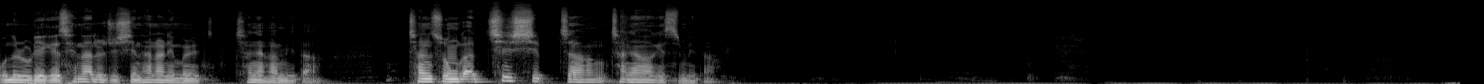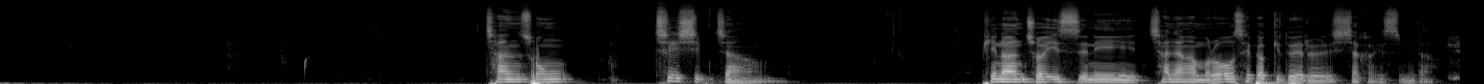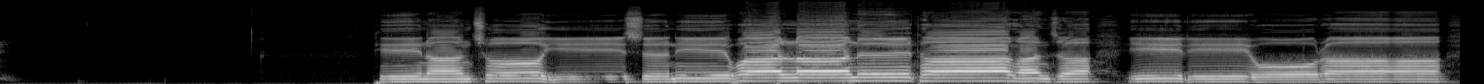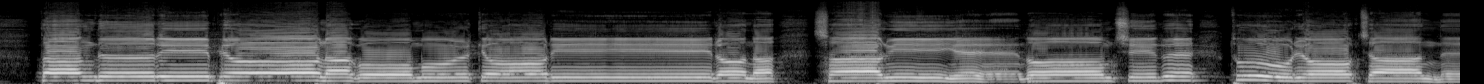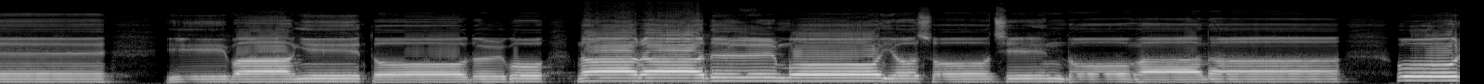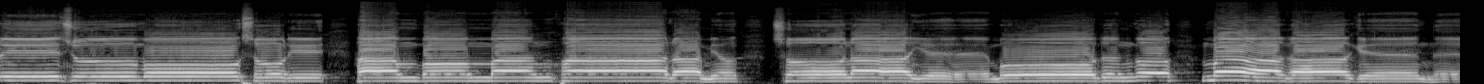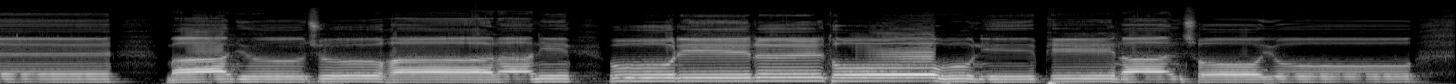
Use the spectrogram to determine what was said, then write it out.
오늘 우리에게 새날을 주신 하나님을 찬양합니다. 찬송가 70장 찬양하겠습니다. 찬송 70장 피난처 있으니 찬양함으로 새벽 기도회를 시작하겠습니다. 피난처 있으니 환란을 당한 자 이리 오라. 땅들이 변하고 물결이 일어나 산 위에 넘치되 두렵지 않네 이방이 떠들고 나라들 모여서 진동하나. 우리 주 목소리 한 번만 바라면 천하의 모든 것 망하겠네 만유주 하나님 우리를 도우니 피난처요.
